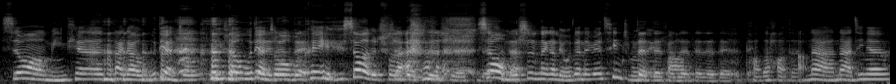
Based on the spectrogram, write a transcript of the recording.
希望明天大概五点钟，凌晨五点钟，我们可以笑着出来。是是是。希望我们是那个留在那边庆祝的那方。对对对对对对。好的好的，那那今天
